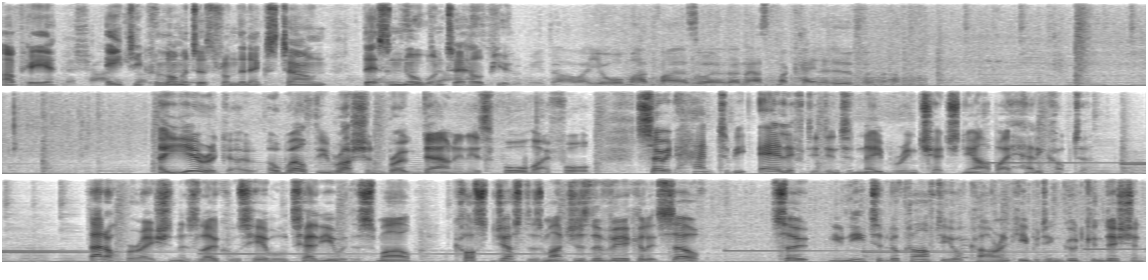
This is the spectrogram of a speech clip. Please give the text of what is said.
Up here, 80 kilometers from the next town, there's no one to help you. A year ago, a wealthy Russian broke down in his 4x4, so it had to be airlifted into neighbouring Chechnya by helicopter. That operation, as locals here will tell you with a smile, cost just as much as the vehicle itself, so you need to look after your car and keep it in good condition.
